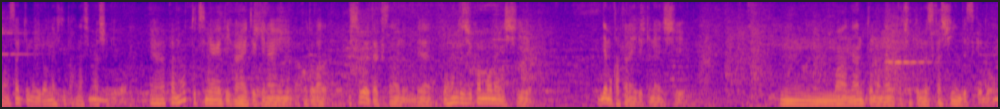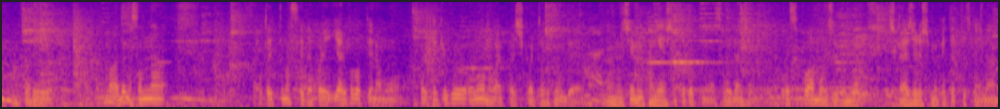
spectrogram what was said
まあ、さっきもいろんな人と話しましたけどいややっぱりもっと積み上げていかないといけないことがすごいたくさんあるんで本当時間もないしでも勝たないといけないしうーんまあなんともなんかちょっと難しいんですけどやっぱりまあでもそんなこと言ってますけどやっぱりやることっていうのはもうやっぱり結局各々がやっぱりしっかり取り組んで、あのチームに還元していくことっていうのがすごい大事なのでやっぱりそこはもう自分のしっかり矢印向けてやっていきたいなって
